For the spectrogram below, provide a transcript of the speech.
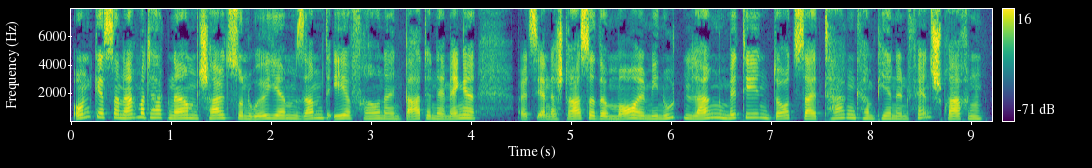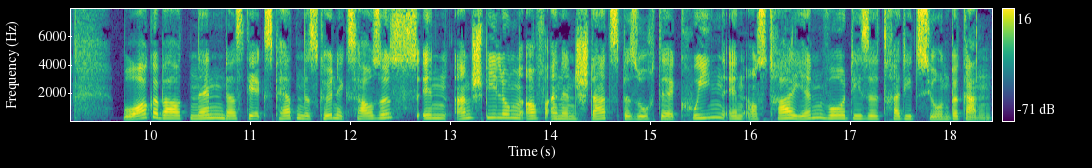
Und gestern Nachmittag nahmen Charles und William samt Ehefrauen ein Bad in der Menge, als sie an der Straße The Mall minutenlang mit den dort seit Tagen kampierenden Fans sprachen. Walkabout nennen das die Experten des Königshauses in Anspielung auf einen Staatsbesuch der Queen in Australien, wo diese Tradition begann.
